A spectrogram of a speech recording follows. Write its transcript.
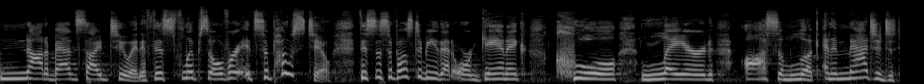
not a bad side to it. If this flips over, it's supposed to. This is supposed to be that organic, cool, layered, awesome look. And imagine just,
